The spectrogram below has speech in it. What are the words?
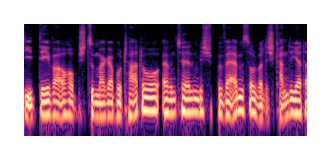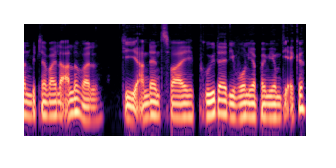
die Idee war auch, ob ich zu Magabotato eventuell mich bewerben soll, weil ich kannte ja dann mittlerweile alle, weil die anderen zwei Brüder, die wohnen ja bei mir um die Ecke.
